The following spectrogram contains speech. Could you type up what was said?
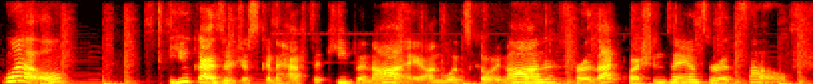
Well, you guys are just going to have to keep an eye on what's going on for that question to answer itself.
